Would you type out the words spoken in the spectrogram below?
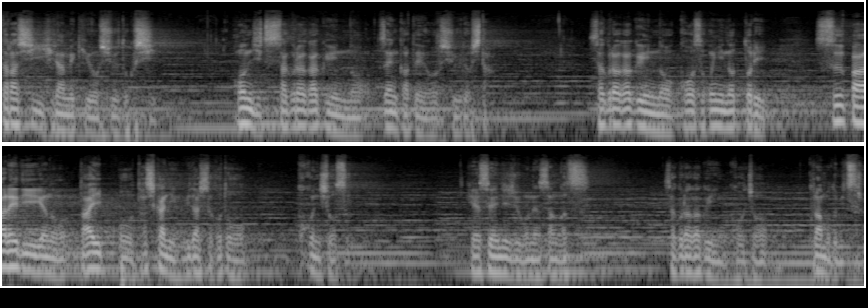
新しいひらめきを習得し本日桜学院の全課程を修了した。桜学院の校則にのっとりスーパーレディーへの第一歩を確かに踏み出したことをここに称する。平成25年3月桜学院校長倉本光。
